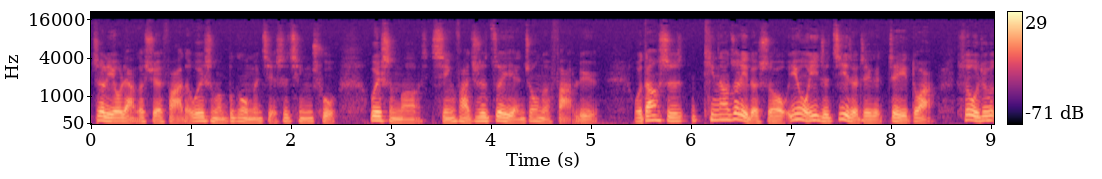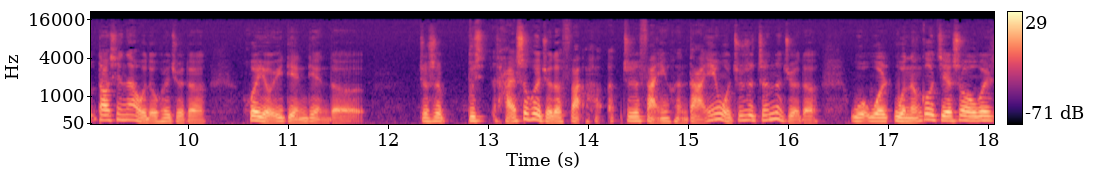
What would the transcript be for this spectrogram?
这里有两个学法的，为什么不跟我们解释清楚？为什么刑法就是最严重的法律？我当时听到这里的时候，因为我一直记着这个这一段，所以我就到现在我都会觉得会有一点点的，就是不还是会觉得反就是反应很大，因为我就是真的觉得我我我能够接受为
